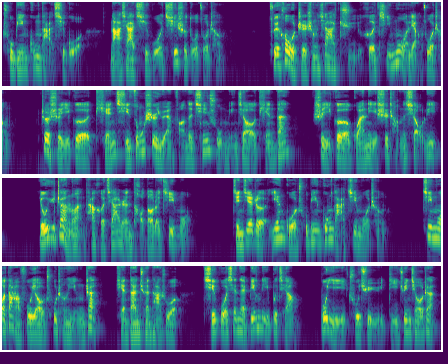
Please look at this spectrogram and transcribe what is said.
出兵攻打齐国，拿下齐国七十多座城。最后只剩下莒和寂寞两座城。这时，一个田齐宗室远房的亲属名叫田丹，是一个管理市场的小吏。由于战乱，他和家人逃到了寂寞。紧接着，燕国出兵攻打寂寞城，寂寞大夫要出城迎战。田丹劝他说：“齐国现在兵力不强，不宜出去与敌军交战。”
